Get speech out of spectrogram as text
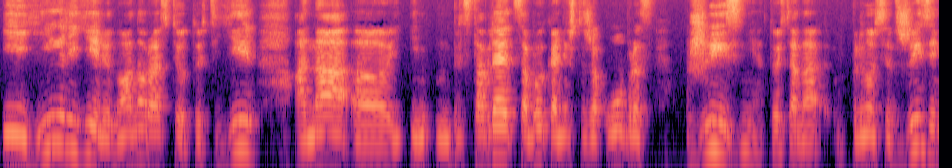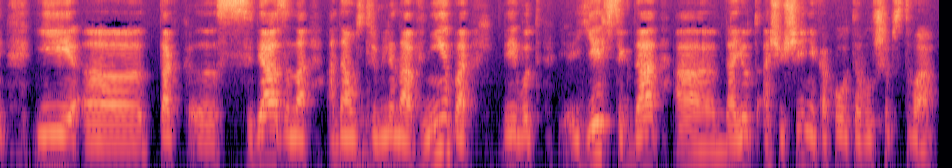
и еле-еле, но она растет. То есть ель, она э, представляет собой, конечно же, образ жизни, то есть она приносит жизнь и э, так э, связана, она устремлена в небо, и вот ель всегда э, дает ощущение какого-то волшебства.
